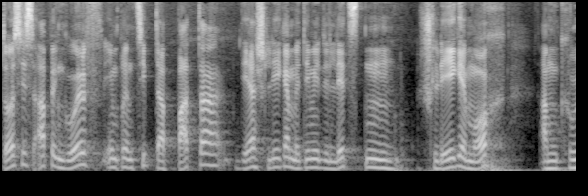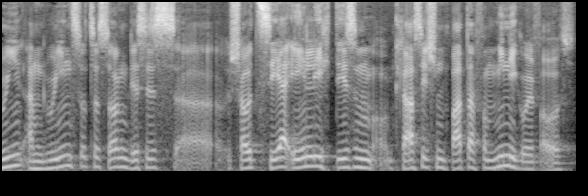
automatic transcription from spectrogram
Das ist ab im Golf im Prinzip der Putter, der Schläger, mit dem ich die letzten Schläge mache, am Green, am Green sozusagen. Das ist, äh, schaut sehr ähnlich diesem klassischen Putter vom Minigolf aus.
